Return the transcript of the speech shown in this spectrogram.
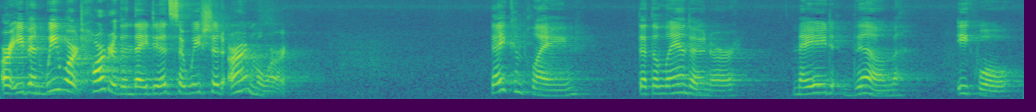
Or even, We worked harder than they did, so we should earn more. They complain that the landowner made them equal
